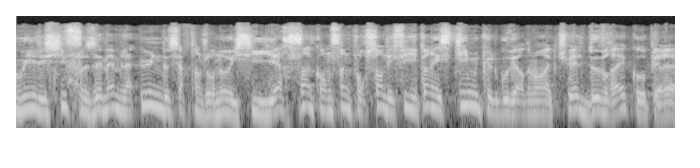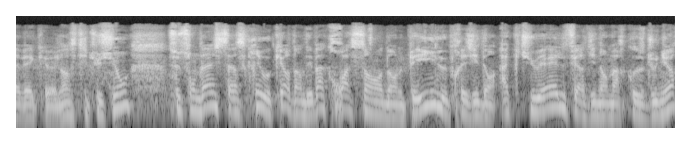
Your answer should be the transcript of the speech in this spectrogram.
Oui, les chiffres faisaient même la une de certains journaux ici hier. 55% des Philippins estiment que le gouvernement actuel devrait coopérer avec euh, l'institution. Ce sondage s'inscrit au cœur d'un débat croissant dans le pays. Le président actuel, Ferdinand Marcos Jr.,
